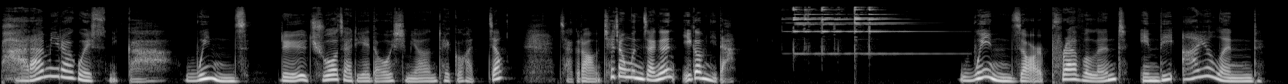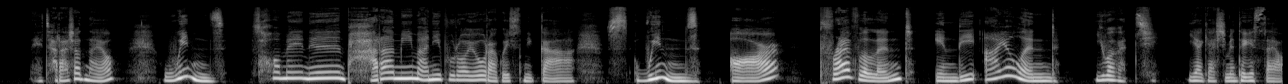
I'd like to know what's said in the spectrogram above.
바람이라고 했으니까 winds를 주어 자리에 넣으시면 될 것 같죠? 자, 그럼 최종 문장은 이겁니다. Winds are prevalent in the island. 네, 잘하셨나요? Winds 섬에는 바람이 많이 불어요 라고 했으니까 winds are prevalent in the island. 이와 같이 이야기하시면 되겠어요.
